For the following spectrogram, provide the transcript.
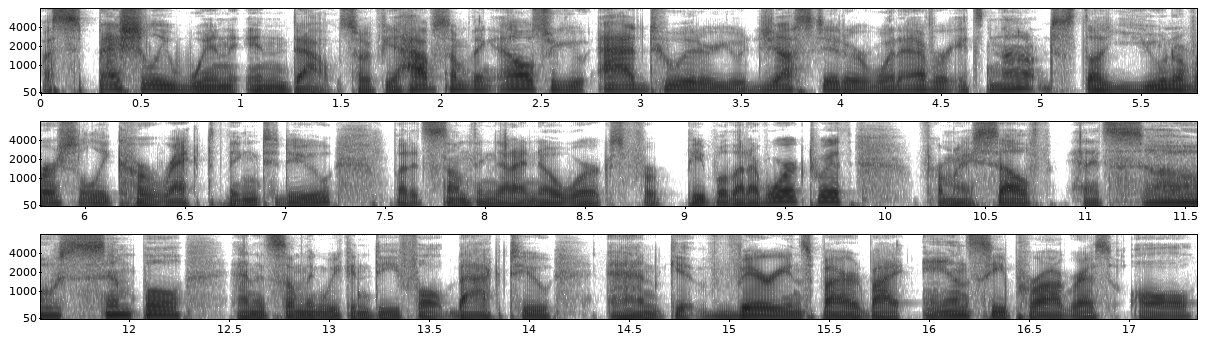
especially when in doubt. So if you have something else or you add to it or you adjust it or whatever, it's not just a universally correct thing to do, but it's something that I know works for people that I've worked with, for myself. And it's so simple and it's something we can default back to and get very inspired by and see progress all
